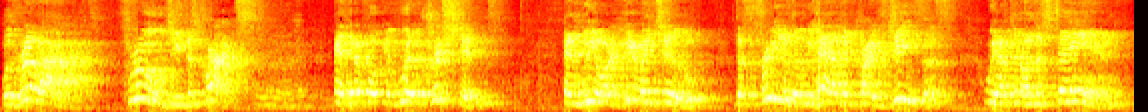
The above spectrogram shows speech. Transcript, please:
was realized through Jesus Christ. Mm-hmm. And therefore, if we're Christians and we are adhering to the freedom that we have in Christ Jesus, we have to understand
